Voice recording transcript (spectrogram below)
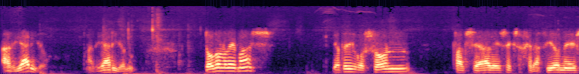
a diario, a diario, ¿no? Todo lo demás, ya te digo, son falsedades, exageraciones,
